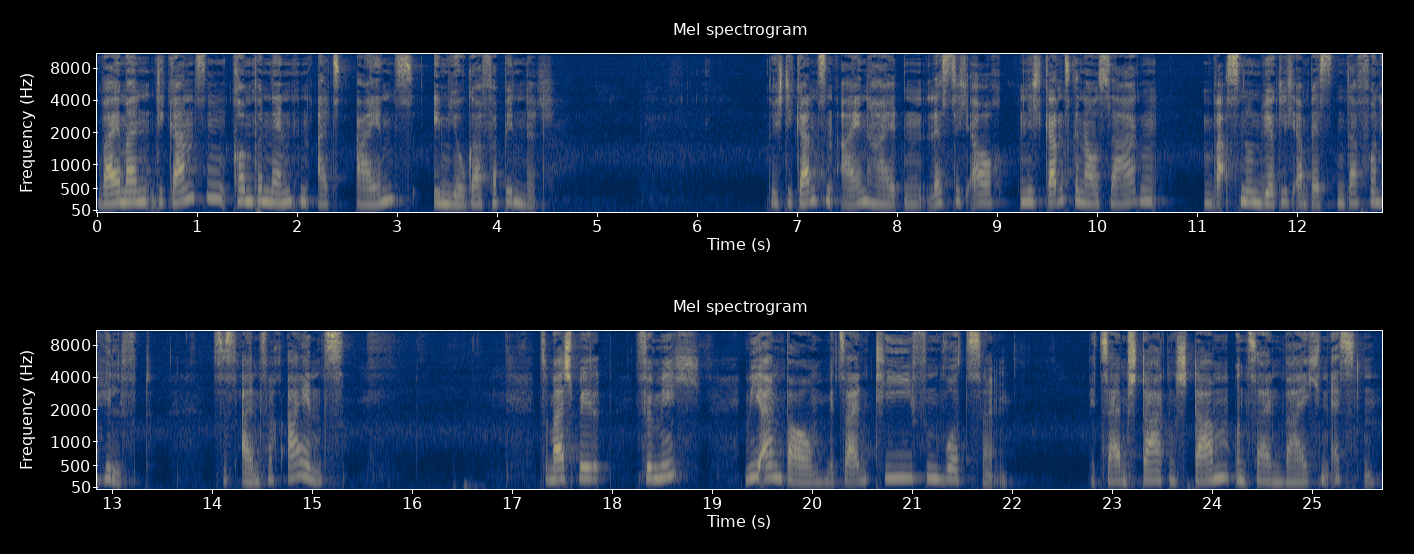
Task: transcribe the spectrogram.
Weil man die ganzen Komponenten als eins im Yoga verbindet. Durch die ganzen Einheiten lässt sich auch nicht ganz genau sagen, was nun wirklich am besten davon hilft. Es ist einfach eins. Zum Beispiel für mich wie ein Baum mit seinen tiefen Wurzeln, mit seinem starken Stamm und seinen weichen Ästen.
